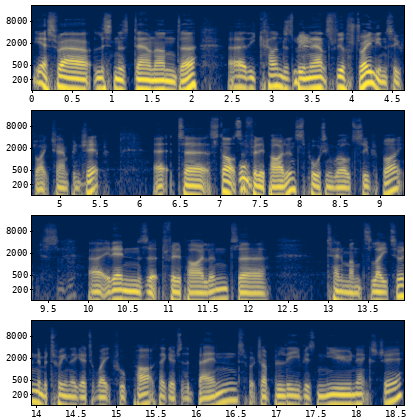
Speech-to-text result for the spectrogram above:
Yes, for our listeners down under, uh, the calendar's been announced for the Australian Superbike Championship. It uh, starts at Phillip Island, supporting World Superbikes. Uh, it ends at Phillip Island uh, ten months later, and in between they go to Wakefield Park. They go to the Bend, which I believe is new next year.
